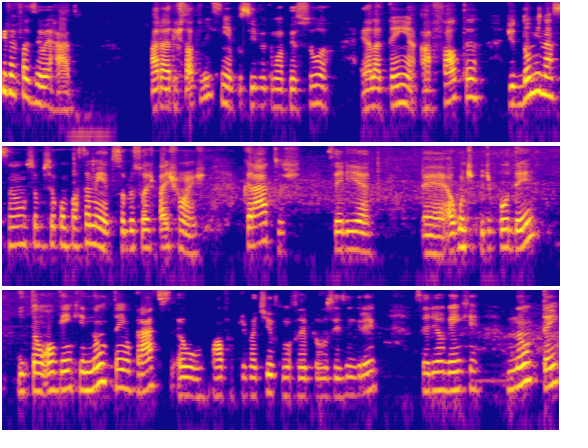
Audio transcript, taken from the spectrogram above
e vai fazer o errado. Para Aristóteles, sim, é possível que uma pessoa ela tenha a falta de dominação sobre o seu comportamento, sobre suas paixões. Kratos seria é, algum tipo de poder. Então, alguém que não tem o Kratos, é o alfa privativo, como eu falei para vocês em grego, seria alguém que não tem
